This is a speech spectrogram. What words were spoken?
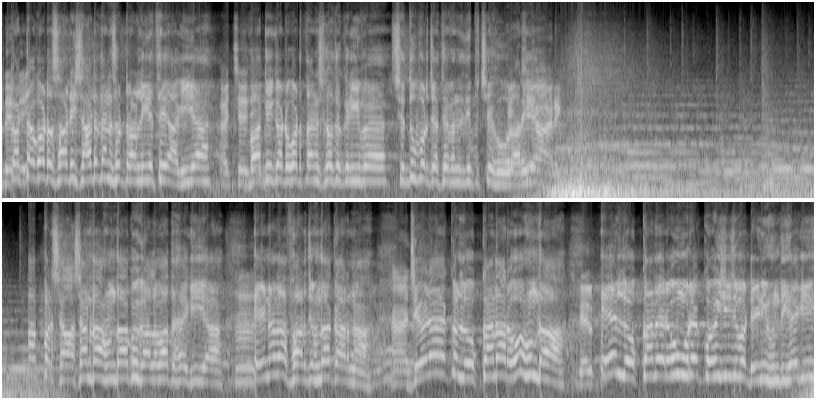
ਘੱਟੋ ਘੱਟ ਸਾਡੀ 350 ਟਰਾਲੀ ਇੱਥੇ ਆ ਗਈ ਆ। ਅੱਛਾ ਜੀ। ਬਾਕੀ ਘੱਟੋ ਘੱਟ 300 ਦੇ ਕਰੀਬ ਸਿੱਧੂਪੁਰ ਜਥੇਬੰਦੀ ਦੇ ਪਿੱਛੇ ਹੋਰ ਆ ਰਹੀ ਆ। ਆ ਰਹੀ। ਆਹ ਪ੍ਰਸ਼ਾਸਨ ਦਾ ਹੁੰਦਾ ਕੋਈ ਗੱਲਬਾਤ ਹੈਗੀ ਆ। ਇਹਨਾਂ ਦਾ ਫਰਜ਼ ਹੁੰਦਾ ਕਰਨਾ। ਹਾਂਜੀ। ਜਿਹੜਾ ਇੱਕ ਲੋਕਾਂ ਦਾ ਰੋਹ ਹੁੰਦਾ ਬਿਲਕੁਲ। ਇਹ ਲੋਕਾਂ ਦੇ ਰੋਹ ਮੂਰੇ ਕੋਈ ਚੀਜ਼ ਵੱਡੀ ਨਹੀਂ ਹੁੰਦੀ ਹੈਗੀ।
